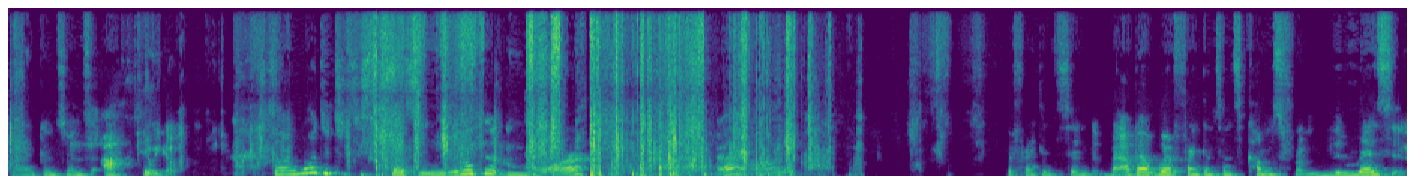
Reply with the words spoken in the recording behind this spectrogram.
frankincense. Ah, here we go. So I wanted to discuss a little bit more about the frankincense, about where frankincense comes from, the resin.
